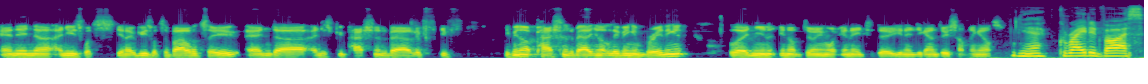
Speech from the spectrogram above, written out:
and then uh, and use what's you know use what's available to you and uh, and just be passionate about it. If, if if you're not passionate about it, you're not living and breathing it. Well, then you're not doing what you need to do. You need to go and do something else. Yeah, great advice.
